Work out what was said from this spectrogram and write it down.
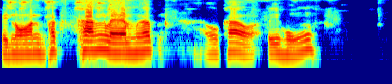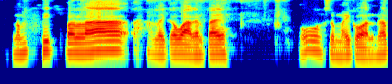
ไปนอนพักค้างแรมครับ เอาข้าวไปหุง น้ำพริกปลาร้าอะไรก็ว่ากันไป โอ้ สมัยก่อนครับ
